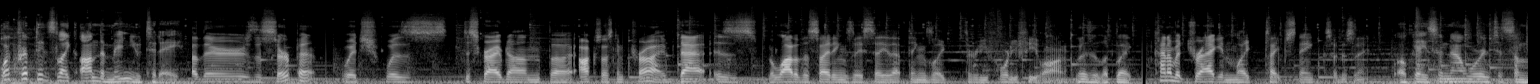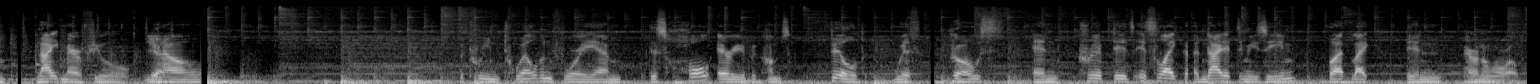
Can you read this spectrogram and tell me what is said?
What cryptids like on the menu today? Uh, there's the serpent, which was described on the Oxuskin tribe. That is a lot of the sightings. They say that thing's like 30, 40 feet long. What does it look like? Kind of a dragon-like type snake, so to say. Okay, so now we're into some nightmare fuel. You know, between 12 and 4 a.m., this whole area becomes filled with ghosts and cryptids. It's like a night at the museum, but like in paranormal world.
